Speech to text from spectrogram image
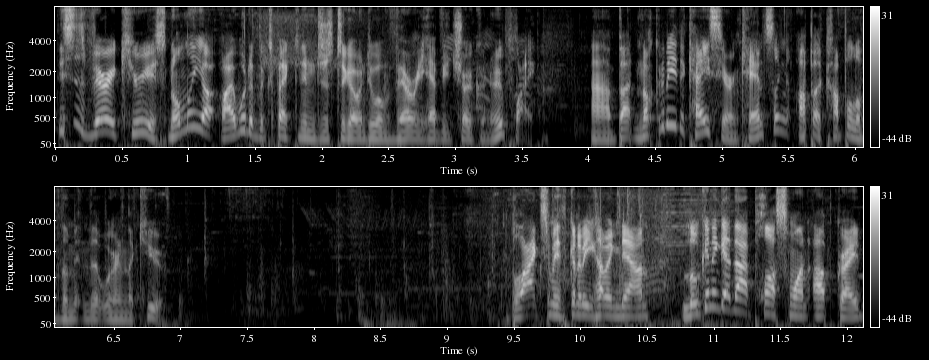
This is very curious. Normally, I would have expected him just to go into a very heavy Choku Nu play. Uh, but not going to be the case here, and cancelling up a couple of them that were in the queue. Blacksmith going to be coming down, looking to get that plus one upgrade.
